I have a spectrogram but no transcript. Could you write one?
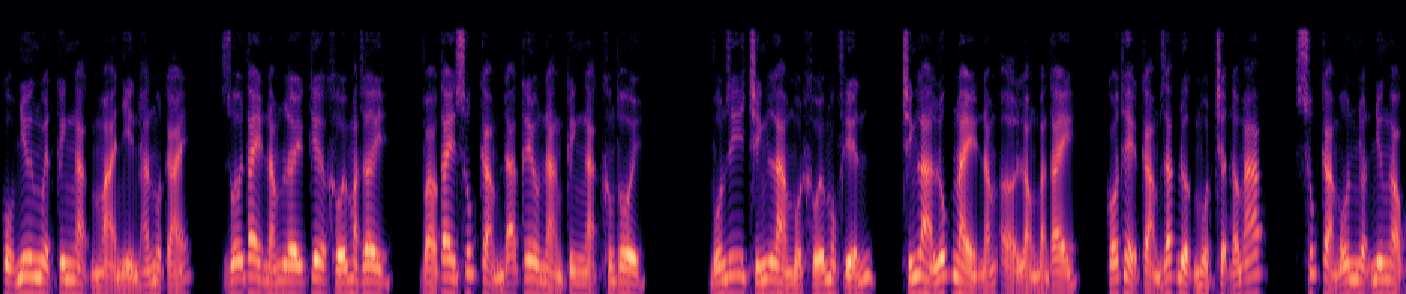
Cổ như Nguyệt kinh ngạc mà nhìn hắn một cái, dối tay nắm lấy kia khối mặt dây, vào tay xúc cảm đã kêu nàng kinh ngạc không thôi. Vốn dĩ chính là một khối mộc phiến, chính là lúc này nắm ở lòng bàn tay, có thể cảm giác được một trận ấm áp, xúc cảm ôn nhuận như ngọc,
